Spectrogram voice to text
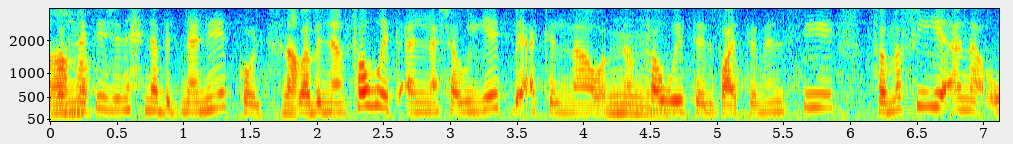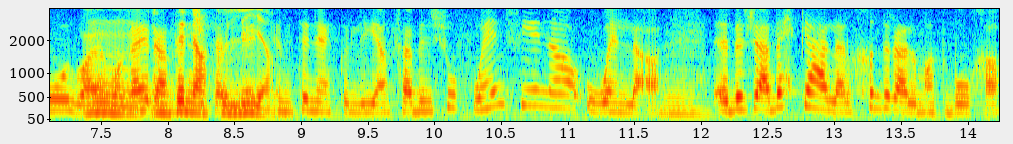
أها. وبالنتيجة نحن بدنا ناكل نعم. وبدنا نفوت النشويات بأكلنا وبدنا. نفوت الفيتامين سي فما في أنا أقول. وغيرها امتنع كلياً. امتنع كليا فبنشوف وين فينا وين لا مم. آه، برجع بحكي على الخضرة المطبوخة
